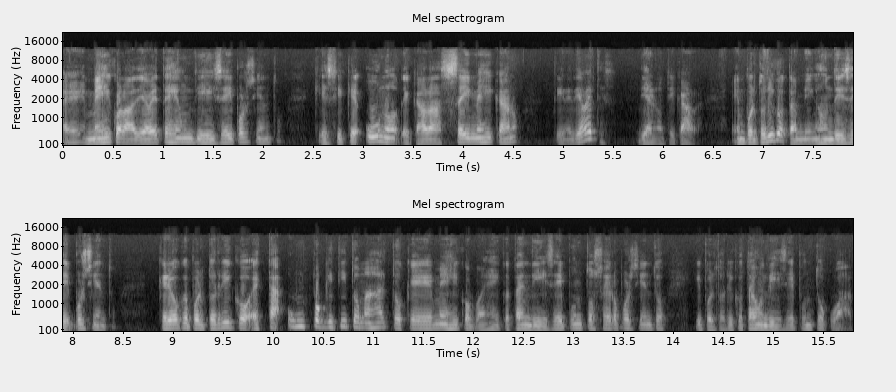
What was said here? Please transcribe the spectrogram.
en México la diabetes es un 16%, quiere decir que uno de cada seis mexicanos tiene diabetes diagnosticada. En Puerto Rico también es un 16%, Creo que Puerto Rico está un poquitito más alto que México, pues México está en 16.0% y Puerto Rico está en 16.4%.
